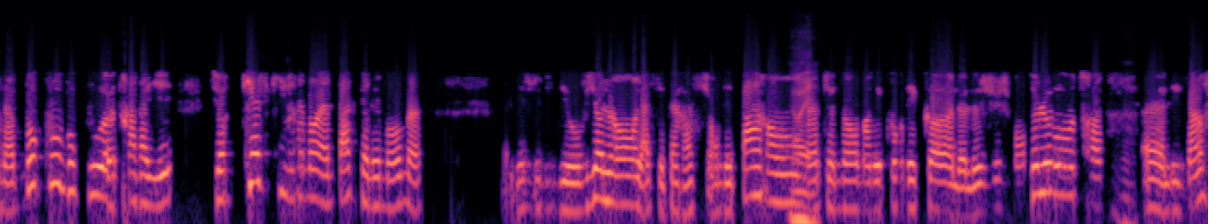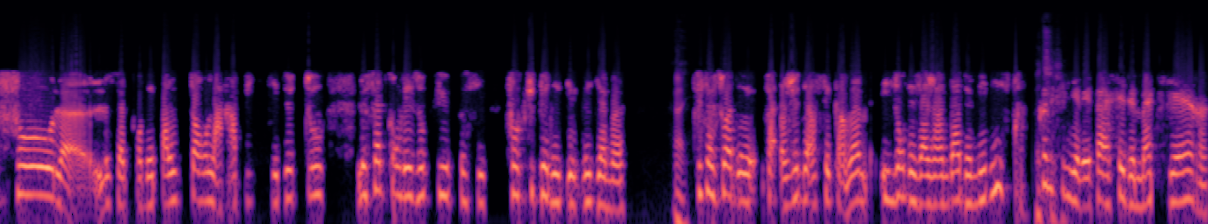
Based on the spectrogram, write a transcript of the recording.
on a beaucoup beaucoup euh, travaillé sur qu'est-ce qui vraiment impacte les mômes. Les jeux vidéo violents, la séparation des parents, Ouais. maintenant dans les cours d'école, le jugement de l'autre, euh, les infos, le, le fait qu'on n'ait pas le temps, la rapidité de tout, le fait qu'on les occupe aussi. faut occuper les, les gamins. Ouais. Que ce soit des, enfin, je veux dire, c'est quand même, ils ont des agendas de ministres, Pas comme s'il n'y avait pas assez de matière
